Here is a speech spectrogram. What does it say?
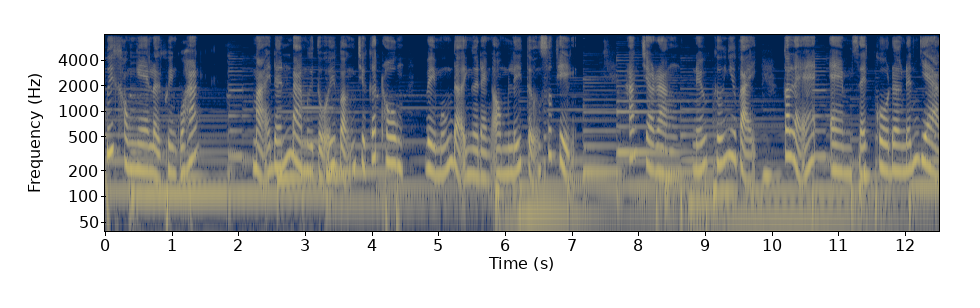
quyết không nghe lời khuyên của Hắc. Mãi đến 30 tuổi vẫn chưa kết hôn vì muốn đợi người đàn ông lý tưởng xuất hiện. Hắc cho rằng nếu cứ như vậy, có lẽ em sẽ cô đơn đến già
